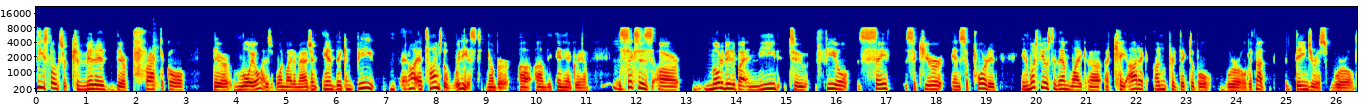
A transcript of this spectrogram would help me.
these folks are committed. They're practical. They're loyal, as one might imagine, and they can be at, at times the wittiest number uh, on the enneagram. Hmm. Sixes are motivated by a need to feel safe, secure, and supported in what feels to them like a, a chaotic, unpredictable world, if not dangerous world.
